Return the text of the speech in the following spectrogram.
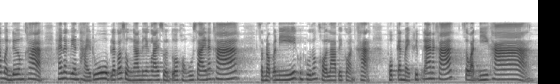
วเหมือนเดิมค่ะ ให้นักเรียนถ่ายรูปแล้วก็ส่งงานมายังไลน์ส่วนตัวของครูทรายนะคะ สำหรับวันนี้คุณครูต้องขอลาไปก่อนค่ะ พบกันใหม่คลิปหน้านะคะ สวัสดีค่ะ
